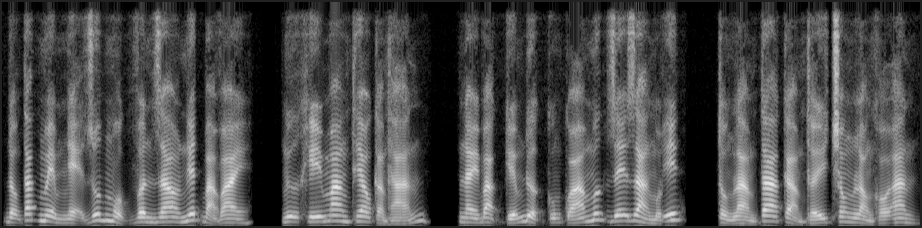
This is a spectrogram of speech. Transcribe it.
động tác mềm nhẹ giúp một vân dao niết bả vai, ngữ khí mang theo cảm thán, này bạc kiếm được cũng quá mức dễ dàng một ít, tổng làm ta cảm thấy trong lòng khó ăn.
